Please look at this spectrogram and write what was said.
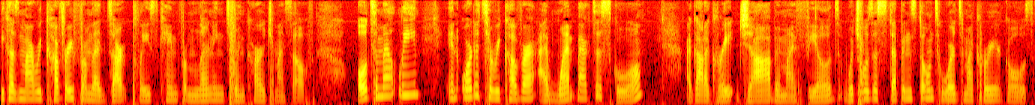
because my recovery from that dark place came from learning to encourage myself. Ultimately, in order to recover, I went back to school. I got a great job in my field, which was a stepping stone towards my career goals.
